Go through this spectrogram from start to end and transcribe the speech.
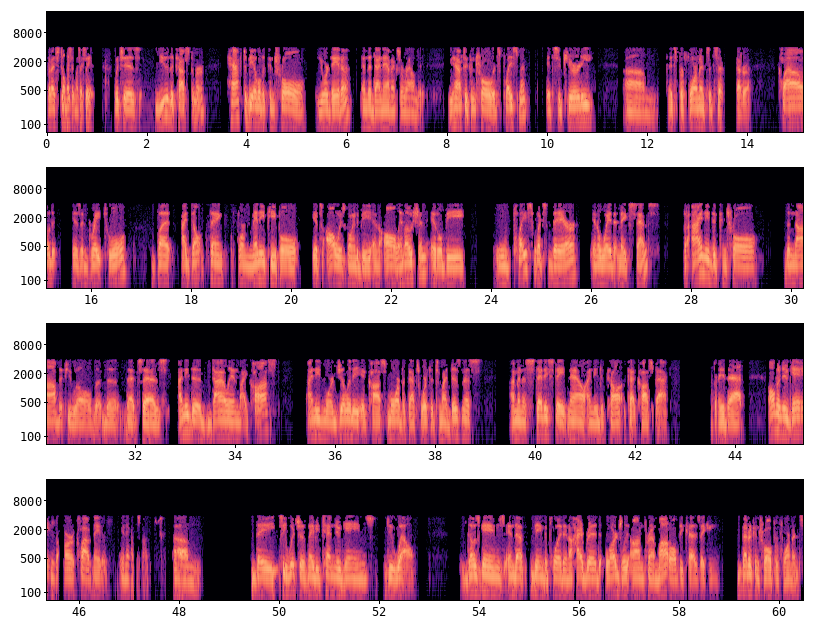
but I still miss it once I see it, which is you, the customer, have to be able to control your data and the dynamics around it. You have to control its placement, its security, um, its performance, etc. Cloud is a great tool, but I don't think for many people it's always going to be an all in motion. It'll be place what's there in a way that makes sense, but I need to control the knob, if you will, the, the that says I need to dial in my cost. I need more agility. It costs more, but that's worth it to my business. I'm in a steady state now. I need to call, cut costs back. That all the new games are cloud native in Amazon. Um, they see which of maybe 10 new games do well. Those games end up being deployed in a hybrid, largely on prem model because they can better control performance,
